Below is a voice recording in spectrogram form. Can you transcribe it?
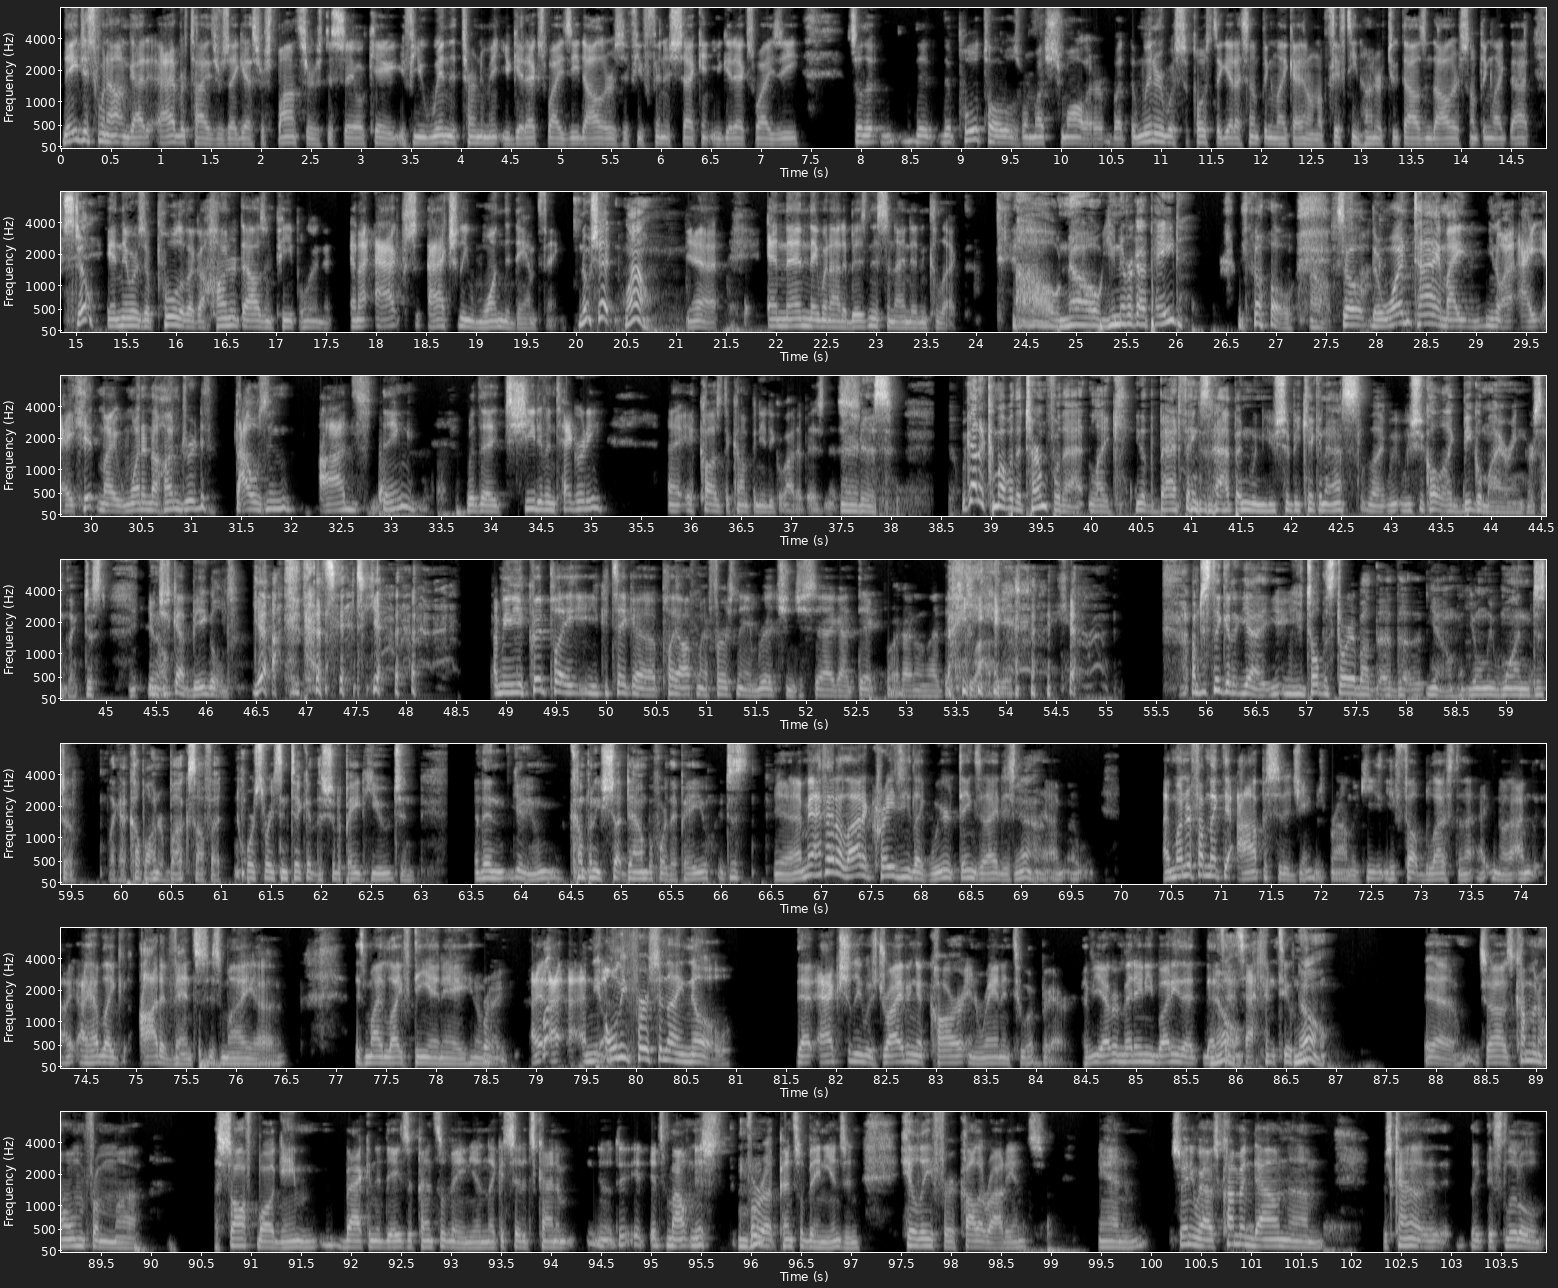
They just went out and got advertisers, I guess, or sponsors to say, okay, if you win the tournament, you get X Y Z dollars. If you finish second, you get X Y Z. So the, the, the pool totals were much smaller, but the winner was supposed to get something like I don't know fifteen hundred, two thousand dollars, something like that. Still, and there was a pool of like a hundred thousand people in it, and I act- actually won the damn thing. No shit! Wow. Yeah, and then they went out of business, and I didn't collect. oh no! You never got paid. No. Oh, so fuck. the one time I, you know, I, I hit my one in a hundred thousand odds thing with a sheet of integrity Uh, it caused the company to go out of business. There it is. We got to come up with a term for that. Like, you know, the bad things that happen when you should be kicking ass. Like, we, we should call it like beaglemeyering or something. Just, you, you know. just got beagled. Yeah, that's it. Yeah. I mean, you could play, you could take a play off my first name, Rich, and just say I got dick, but I don't know. That's too obvious. yeah. I'm just thinking, yeah, you, you, told the story about the, the, you know, you only won just a, like a couple hundred bucks off a horse racing ticket that should have paid huge. And and then you know companies shut down before they pay you. It just Yeah, I mean, I've had a lot of crazy, like weird things that I just. Yeah. I, I wonder if I'm like the opposite of James Brown. Like he, he felt blessed, and I, you know, I'm I, I have like odd events is my uh is my life DNA. You know, Right. I, I, I'm the only person I know that actually was driving a car and ran into a bear. Have you ever met anybody that that's, No. that's happened to? no. Yeah. So I was coming home from uh, a softball game back in the days of Pennsylvania, and like I said, it's kind of you know it, it's mountainous for uh, Pennsylvanians and hilly for Coloradians. And so anyway, I was coming down. Um, it was kind of like this little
